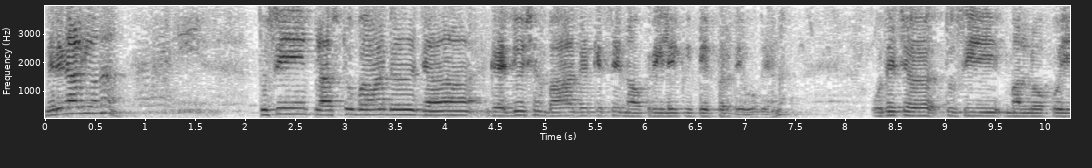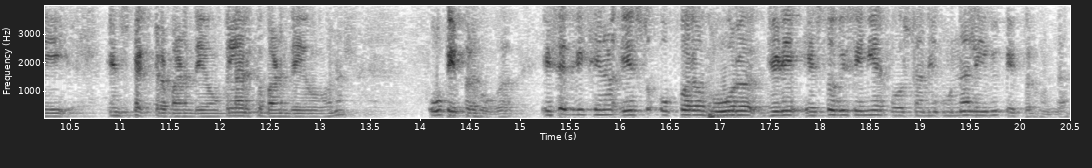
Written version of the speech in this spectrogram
ਮੇਰੇ ਨਾਲ ਹੀ ਹੋ ਨਾ? ਤੁਸੀਂ ਪਲੱਸ 2 ਬਾਅਦ ਜਾਂ ਗ੍ਰੈਜੂਏਸ਼ਨ ਬਾਅਦ ਕਿਸੇ ਨੌਕਰੀ ਲਈ ਕੋਈ ਪੇਪਰ ਦਿਓਗੇ ਹਨਾ ਉਹਦੇ 'ਚ ਤੁਸੀਂ ਮੰਨ ਲਓ ਕੋਈ ਇਨਸਪੈਕਟਰ ਬਣਦੇ ਹੋ ਕਲਰਕ ਬਣਦੇ ਹੋ ਹਨਾ ਉਹ ਪੇਪਰ ਹੋਊਗਾ। ਇਸੇ ਤਰੀਕੇ ਨਾਲ ਇਸ ਤੋਂ ਉੱਪਰ ਹੋਰ ਜਿਹੜੇ ਇਸ ਤੋਂ ਵੀ ਸੀਨੀਅਰ ਪੋਸਟਾਂ ਨੇ, ਉਹਨਾਂ ਲਈ ਵੀ ਪੇਪਰ ਹੁੰਦਾ।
